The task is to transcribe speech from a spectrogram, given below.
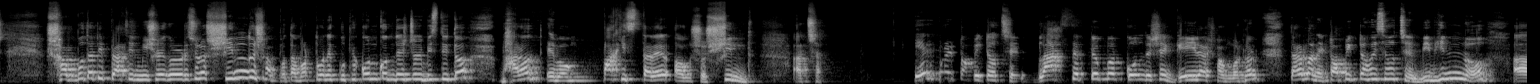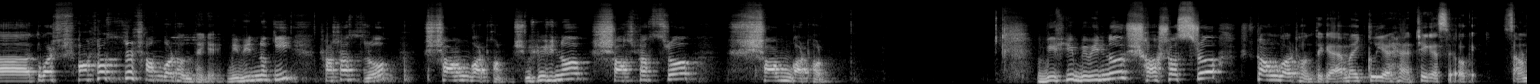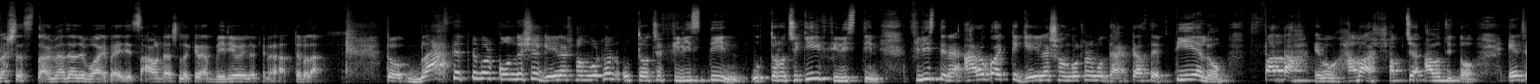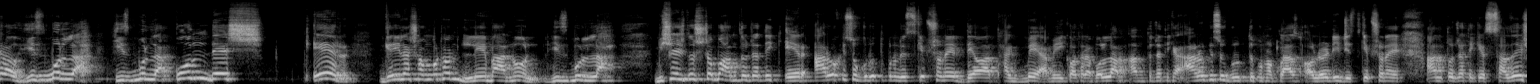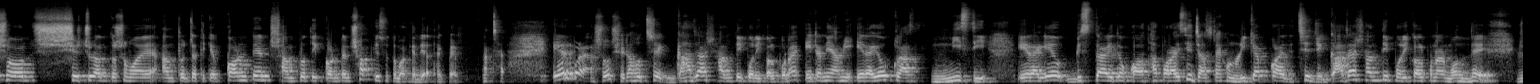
সভ্যতাটি প্রাচীন মিশরে গড়ে উঠেছিল। সিন্ধু সভ্যতা বর্তমানে কোথায় কোন কোন দেশ জুড়ে বিস্তৃত? ভারত এবং পাকিস্তানের অংশ। সিন্ধ। আচ্ছা। এরপরে টপিকটা হচ্ছে ব্ল্যাক সেপ্টেম্বর কোন দেশের গেইলা সংগঠন? তার মানে টপিকটা হয়েছে হচ্ছে বিভিন্ন তোমার সশস্ত্র সংগঠন থেকে। বিভিন্ন কি? সশস্ত্র সংগঠন। বিভিন্ন সশস্ত্র সংগঠন। বিভিন্ন সশস্ত্র সংগঠন থেকে। এম আই ক্লিয়ার হ্যাঁ ঠিক আছে ওকে সাউন্ড আসতে আসতে আমি মাঝে মাঝে ভয় পাই যে সাউন্ড আসলো কিনা ভিডিও হইল কিনা রাত্রেবেলা। তো ব্ল্যাক সেপ্টেম্বর কোন দেশের গেইলা সংগঠন? উত্তর হচ্ছে ফিলিস্তিন। উত্তর হচ্ছে কি? ফিলিস্তিন। ফিলিস্তিনের আরও কয়েকটি গেইলা সংগঠনের মধ্যে একটা আছে পিএলও, ফাতাহ এবং হামাস সবচেয়ে আলোচিত। এছাড়াও হিজবুল্লাহ। হিজবুল্লাহ কোন দেশ এর গেরিলা সংগঠন লেবানন, হিজবুল্লাহ। বিশেষ দ্রষ্টব্য আন্তর্জাতিক এর আরও কিছু গুরুত্বপূর্ণ ডিসক্রিপশনে দেওয়া থাকবে। আমি এই কথাটা বললাম, আন্তর্জাতিক আরও কিছু গুরুত্বপূর্ণ ক্লাস অলরেডি ডিসক্রিপশনে আন্তর্জাতিকের সাজেশন চূড়ান্ত সময়ে আন্তর্জাতিকের কন্টেন্ট সাম্প্রতিক কন্টেন্ট সবকিছু তোমাকে দেওয়া থাকবে। আচ্ছা এরপর আসো, সেটা হচ্ছে গাজা শান্তি পরিকল্পনা। এটা নিয়ে আমি এর আগেও ক্লাস নিছি, এর আগেও বিস্তারিত কথা পড়াইছি জাস্ট এখন রিক্যাপ করে দিচ্ছি যে গাজা শান্তি পরিকল্পনার মধ্যে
